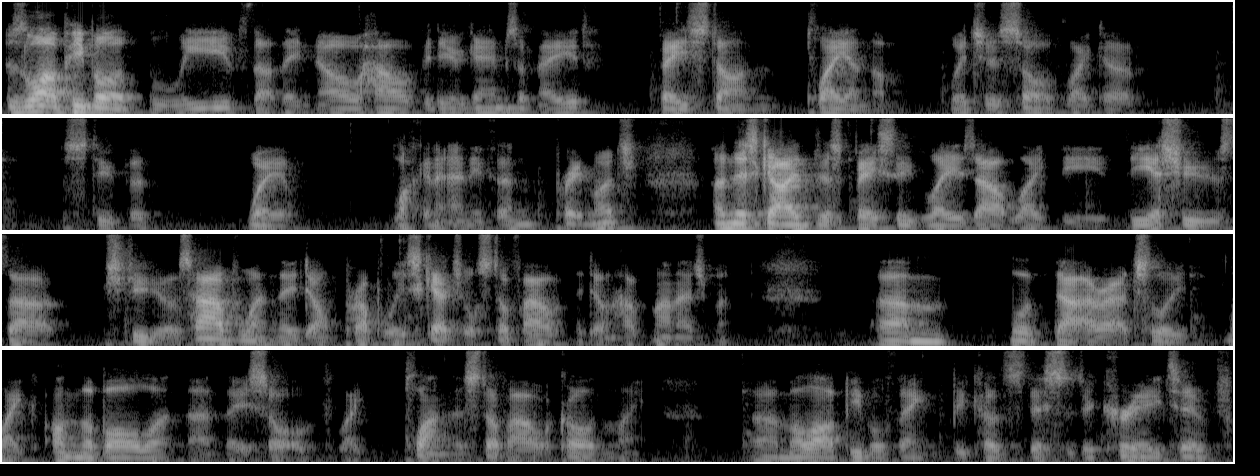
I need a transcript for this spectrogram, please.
there's a lot of people that believe that they know how video games are made based on playing them, which is sort of like a stupid way of looking at anything, pretty much. And this guy just basically lays out like the the issues that studios have when they don't properly schedule stuff out, they don't have management. Um, that are actually like on the ball and, and they sort of like plan this stuff out accordingly. Um, a lot of people think because this is a creative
